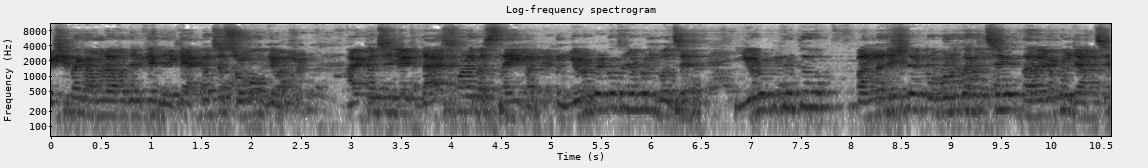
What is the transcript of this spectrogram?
বেশিরভাগ আমরা আমাদেরকে দেখে। একটা হচ্ছে শ্রম অভিবাসন আর একটা হচ্ছে যে ডায়াসপোরা বা স্থায়ী ভাবে এখন ইউরোপের কথা যখন বলছেন, ইউরোপে কিন্তু বাংলাদেশিদের প্রবণতা হচ্ছে, তারা যখন যাচ্ছে,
